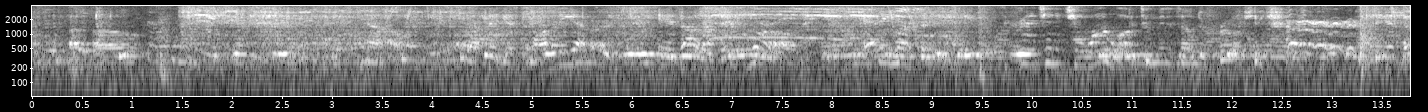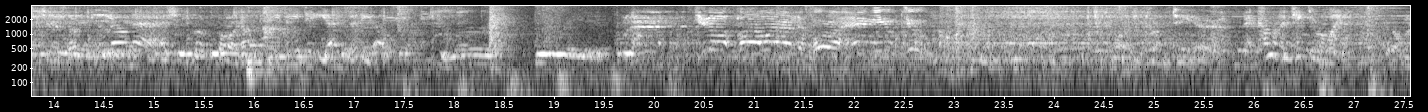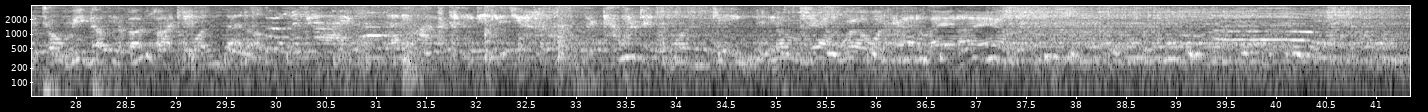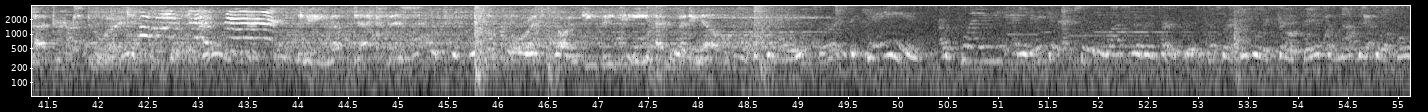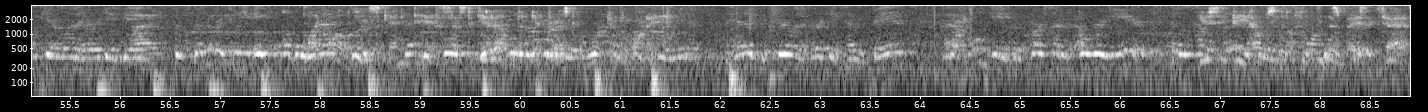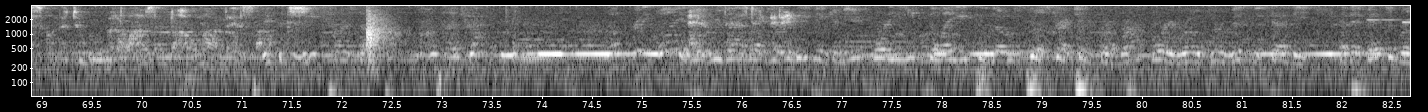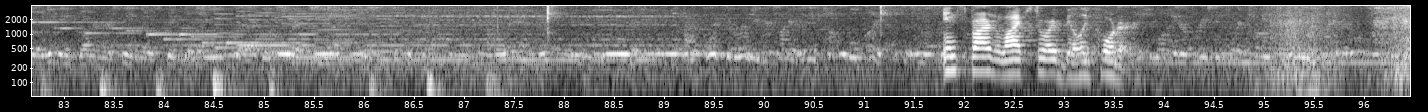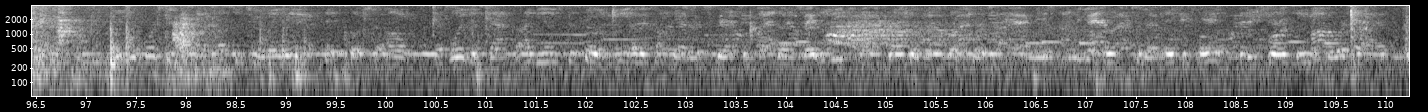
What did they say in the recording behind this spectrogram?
out of this world. Eddie Murphy. Chihuahua two minutes under fruition. UCP helps perform this basic task on the tube allows to hold on to his socks. Inspired the life story Billy Porter. 14 hours ahead.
